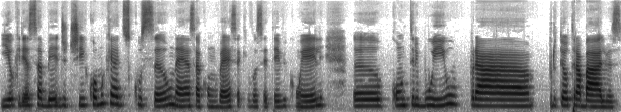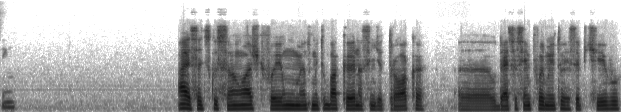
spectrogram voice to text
E eu queria saber de ti como que a discussão, né, essa conversa que você teve com ele, uh, contribuiu para o teu trabalho, assim. Ah, essa discussão eu acho que foi um momento muito bacana, assim, de troca. Uh, o Décio sempre foi muito receptivo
